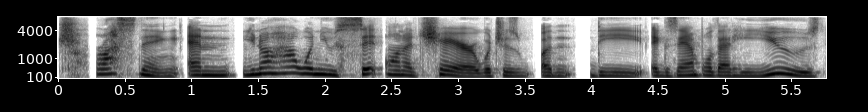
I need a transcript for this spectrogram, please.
trusting. And you know how when you sit on a chair, which is a, the example that he used,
